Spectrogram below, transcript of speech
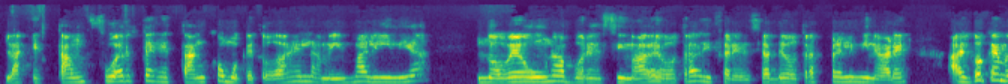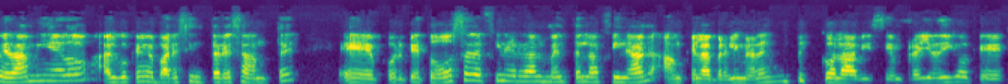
las que están fuertes están como que todas en la misma línea no veo una por encima de otra, a diferencia de otras preliminares. Algo que me da miedo, algo que me parece interesante, eh, porque todo se define realmente en la final, aunque la preliminar es un pisco labi. Siempre yo digo que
